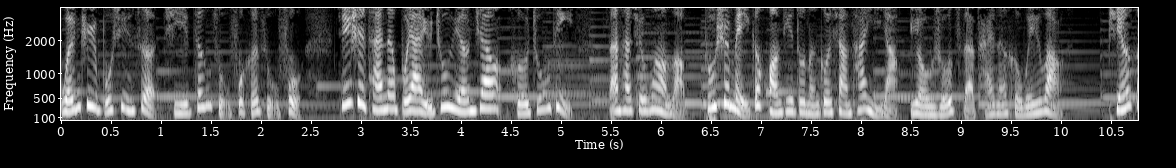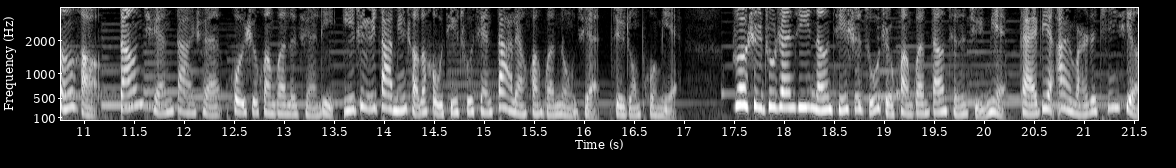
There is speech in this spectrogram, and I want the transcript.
文治不逊色其曾祖父和祖父，军事才能不亚于朱元璋和朱棣。但他却忘了，不是每个皇帝都能够像他一样有如此的才能和威望，平衡好当权大臣或是宦官的权力，以至于大明朝的后期出现大量宦官弄权，最终破灭。若是朱瞻基能及时阻止宦官当权的局面，改变爱玩的天性，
